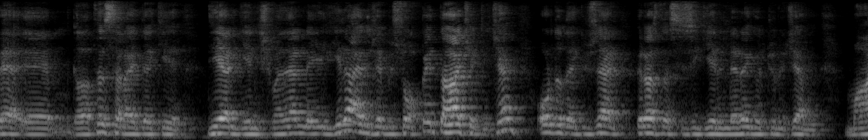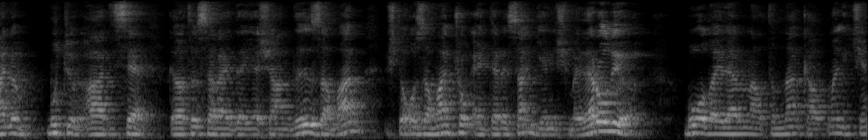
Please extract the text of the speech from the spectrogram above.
ve e, Galatasaray'daki diğer gelişmelerle ilgili ayrıca bir sohbet daha çekeceğim. Orada da güzel biraz da sizi gerilere götüreceğim. Malum bu tür hadise Galatasaray'da yaşandığı zaman işte o zaman çok enteresan gelişmeler oluyor. Bu olayların altından kalkmak için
